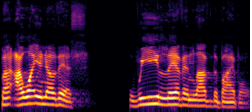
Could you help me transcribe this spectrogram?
But I want you to know this we live and love the Bible.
